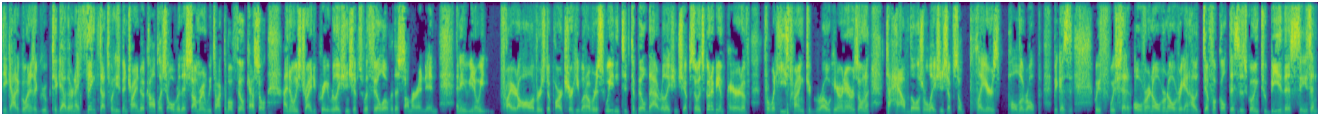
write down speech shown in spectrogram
You got to go in as a group together. And I think that's what he's been trying to accomplish over this summer. And we talked about Phil Kessel. I know he's tried to create relationships with Phil over the summer and, and, and he, you know, he, prior to Oliver's departure, he went over to Sweden to, to build that relationship. So it's going to be imperative for what he's trying to grow here in Arizona to have those relationships so players pull the rope because we've, we've said it over and over and over again how difficult this is going to be this season.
